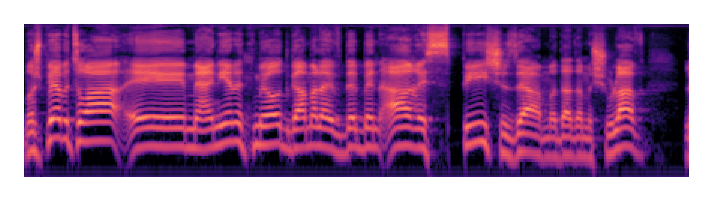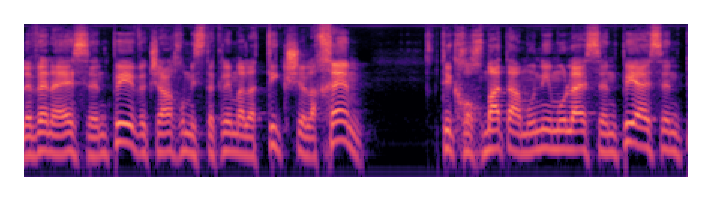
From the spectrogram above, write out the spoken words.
משפיע בצורה אה, מעניינת מאוד גם על ההבדל בין RSP, שזה המדד המשולב, לבין ה-S&P, וכשאנחנו מסתכלים על התיק שלכם, תיק חוכמת ההמונים מול ה-S&P, ה-S&P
